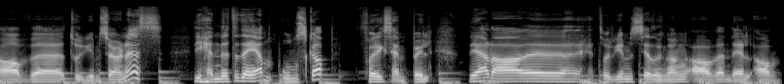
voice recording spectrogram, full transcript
av uh, Torgrim Sørnes. De henrettede igjen, Ondskap, eksempel. Det er da uh, Torgrims gjennomgang av en del av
